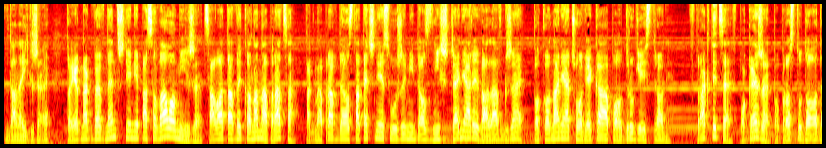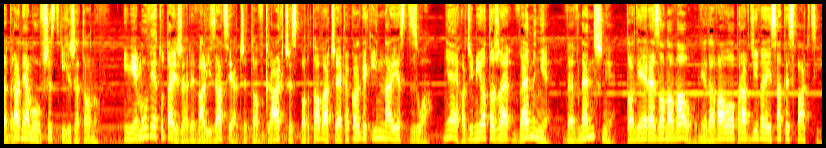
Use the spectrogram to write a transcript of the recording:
w danej grze, to jednak wewnętrznie nie pasowało mi, że cała ta wykonana praca tak naprawdę ostatecznie służy mi do zniszczenia rywala w grze, pokonania człowieka po drugiej stronie. W praktyce, w pokerze, po prostu do odebrania mu wszystkich żetonów. I nie mówię tutaj, że rywalizacja, czy to w grach, czy sportowa, czy jakakolwiek inna jest zła. Nie, chodzi mi o to, że we mnie, wewnętrznie, to nie rezonowało, nie dawało prawdziwej satysfakcji.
